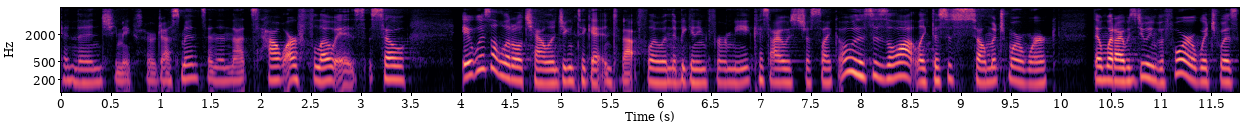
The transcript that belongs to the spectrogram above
and then she makes her adjustments and then that's how our flow is. So it was a little challenging to get into that flow in the beginning for me because I was just like, "Oh, this is a lot. Like this is so much more work than what I was doing before, which was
